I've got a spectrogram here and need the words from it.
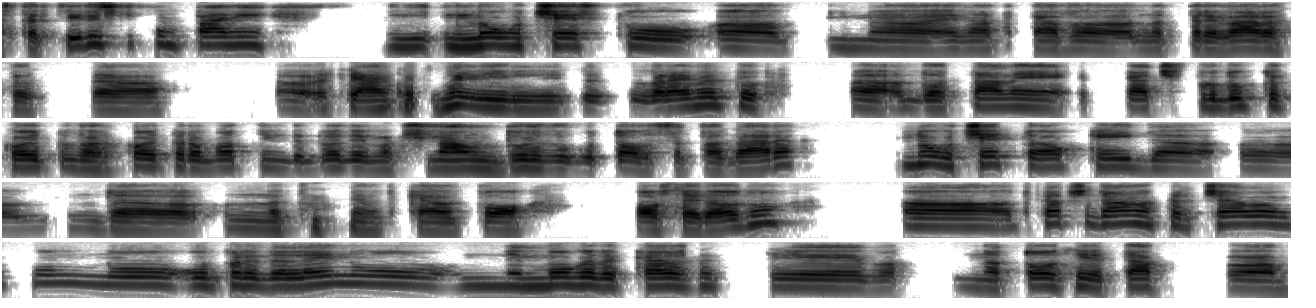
стартиращи компании много често а, има една такава надпревара с сянката или с времето а, да стане така, че продукта, който, в който работим, да бъде максимално бързо готов за пазара много често е окей да, да натиснем така по, по-сериозно. А, така че да, насърчавам но определено не мога да кажа, че на този етап а,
